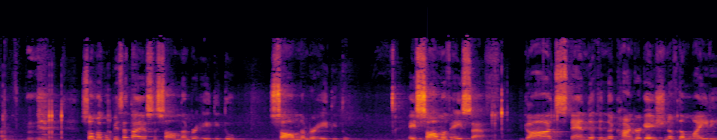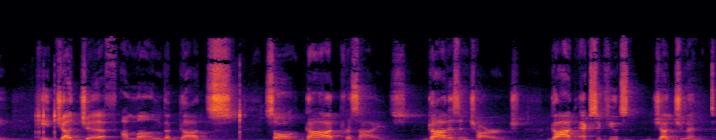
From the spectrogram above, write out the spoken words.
Right. so magumpisa tayo sa Psalm number 82. Psalm number 82. A psalm of Asaph. God standeth in the congregation of the mighty. He judgeth among the gods. So God presides. God is in charge. God executes judgment.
